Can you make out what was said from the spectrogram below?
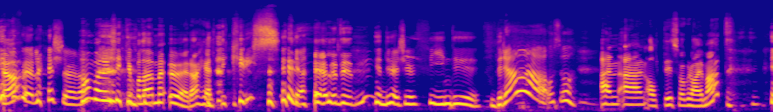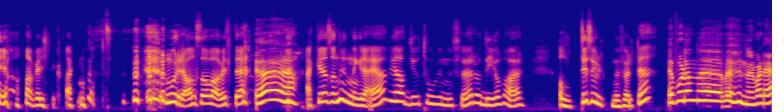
Ja. Jeg føler det sjøl. Han bare kikker på deg med øra helt i kryss Ja. hele tiden. Du er så fin, du. Bra! Og så Er han, er han alltid så glad i mat? Ja, han er veldig glad i mat. Mora hans òg var visst det. Ja, ja, ja. Er ikke det en sånn hundegreie? Vi hadde jo to hunder før, og de òg var alltid sultne, følte jeg. ja hvordan uh, hunder var det?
